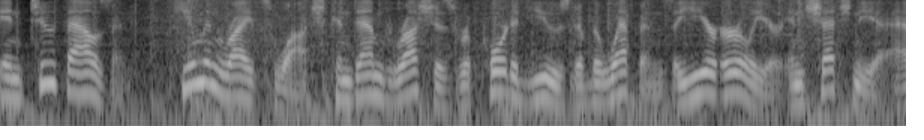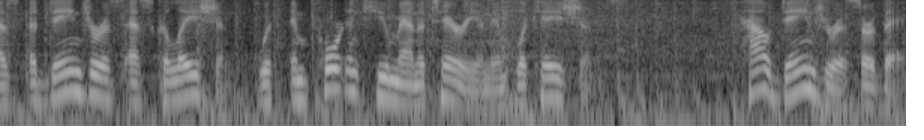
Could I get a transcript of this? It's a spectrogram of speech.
In 2000, Human Rights Watch condemned Russia's reported use of the weapons a year earlier in Chechnya as a dangerous escalation, with important humanitarian implications. How dangerous are they?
